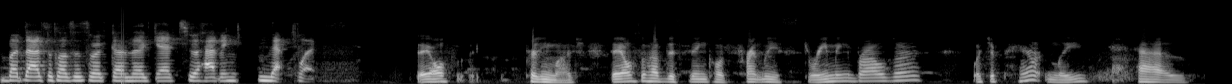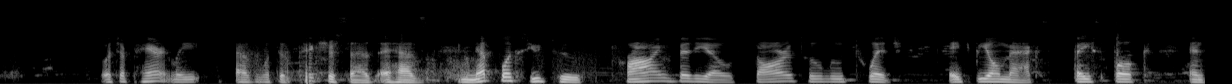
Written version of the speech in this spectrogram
But that's the closest we're gonna get to having Netflix. They also, pretty much, they also have this thing called Friendly Streaming Browser, which apparently has, which apparently, as what this picture says, it has Netflix, YouTube, Prime Video, Starz, Hulu, Twitch, HBO Max, Facebook, and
